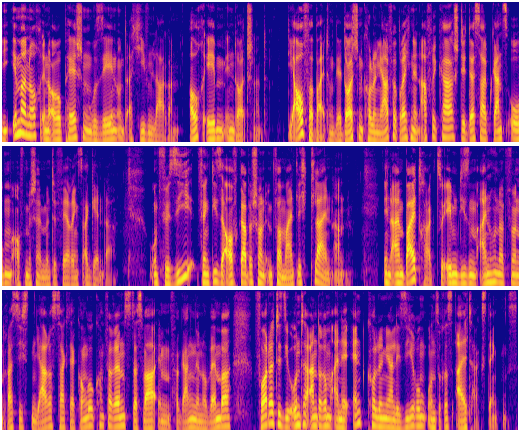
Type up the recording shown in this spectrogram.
die immer noch in europäischen Museen und Archiven lagern, auch eben in Deutschland. Die Aufarbeitung der deutschen Kolonialverbrechen in Afrika steht deshalb ganz oben auf Michel Münteferings Agenda. Und für sie fängt diese Aufgabe schon im vermeintlich Kleinen an. In einem Beitrag zu eben diesem 134. Jahrestag der Kongo-Konferenz, das war im vergangenen November, forderte sie unter anderem eine Entkolonialisierung unseres Alltagsdenkens.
